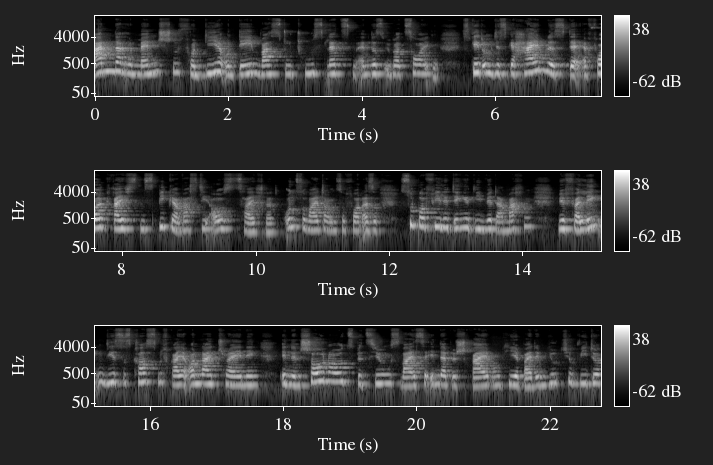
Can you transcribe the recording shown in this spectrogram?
andere Menschen von dir und dem, was du tust, letzten Endes überzeugen. Es geht um das Geheimnis der erfolgreichsten Speaker, was die auszeichnet und so weiter und so fort. Also super viele Dinge, die wir da machen. Wir verlinken dieses kostenfreie Online-Training in den Show Notes beziehungsweise in der Beschreibung hier bei dem YouTube-Video.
